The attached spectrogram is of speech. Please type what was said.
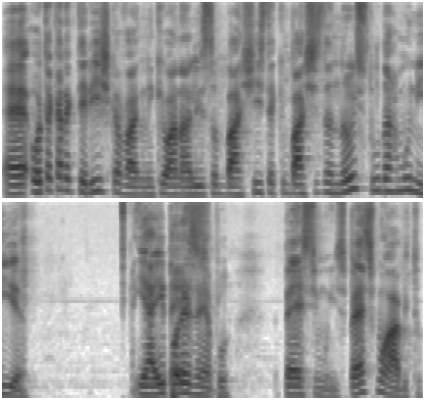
É, outra característica, Wagner, que eu analiso sobre baixista é que o baixista não estuda harmonia. E aí, por exemplo, Péssimo isso, péssimo hábito.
